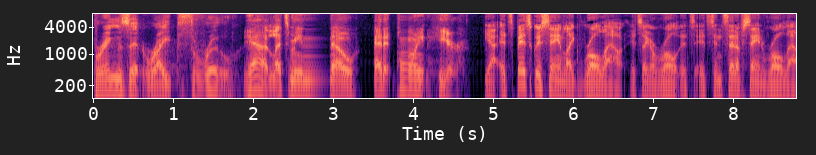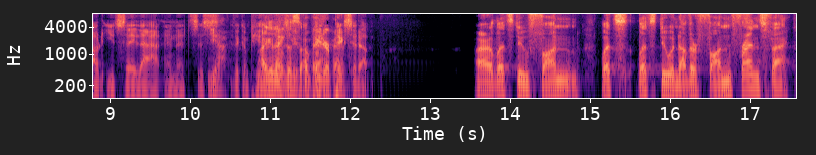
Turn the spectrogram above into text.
brings it right through. Yeah, it lets me know edit point here. Yeah, it's basically saying like roll out. It's like a roll. It's it's instead of saying roll out, you'd say that, and it's just Yeah. the computer. I gotta just you. okay. computer Okay. picks it up. All right, let's do fun. Let's let's do another fun friends fact.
